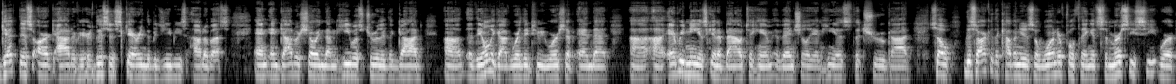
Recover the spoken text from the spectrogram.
Get this Ark out of here. This is scaring the bejeebies out of us. And, and God was showing them he was truly the God, uh, the only God worthy to be worshiped, and that uh, uh, every knee is going to bow to him eventually, and he is the true God. So this Ark of the Covenant is a wonderful thing. It's the mercy seat where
